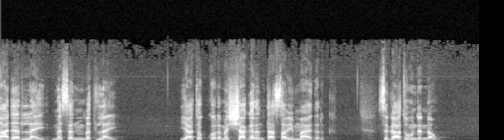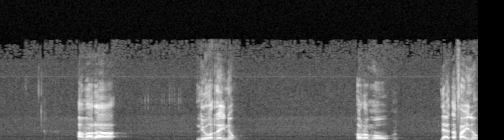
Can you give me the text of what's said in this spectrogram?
ማደር ላይ መሰንበት ላይ ያተኮረ መሻገርን ታሳቢ የማያደርግ ስጋቱ ምንድን ነው? አማራ ሊወረኝ ነው፣ ኦሮሞ ሊያጠፋኝ ነው፣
